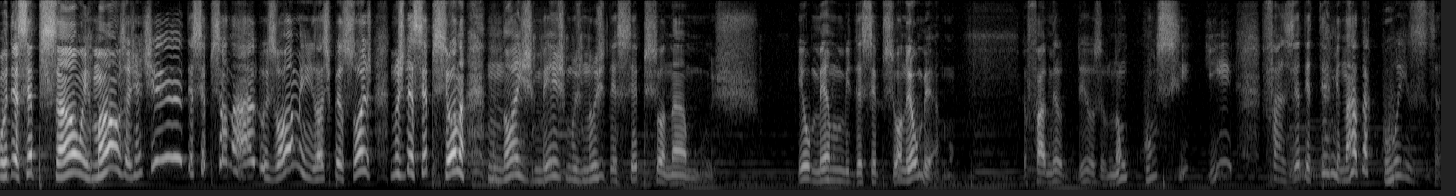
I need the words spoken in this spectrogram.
por decepção, irmãos, a gente é decepcionado, os homens, as pessoas nos decepcionam, nós mesmos nos decepcionamos. Eu mesmo me decepciono, eu mesmo. Eu falo, meu Deus, eu não consegui fazer determinada coisa.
